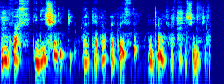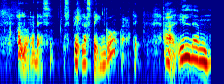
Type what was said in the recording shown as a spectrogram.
infastidisce di più, perché proprio questo punto mi infastidisce di più. Allora, adesso spe la spengo, guardate, Ah, ehm,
